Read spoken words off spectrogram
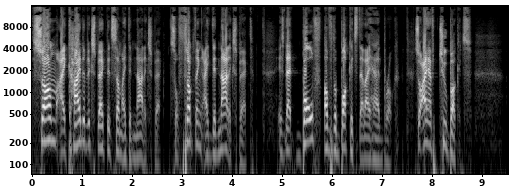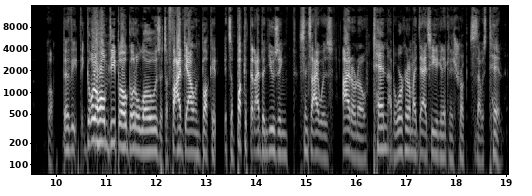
some I kind of expected, some I did not expect. So something I did not expect is that both of the buckets that I had broke. So I have two buckets well, the, go to Home Depot, go to Lowe's. It's a five gallon bucket. It's a bucket that I've been using since I was, I don't know, 10. I've been working on my dad's heating and air conditioning truck since I was 10.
